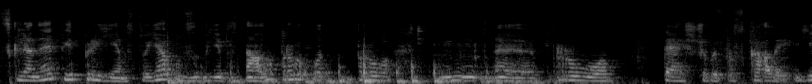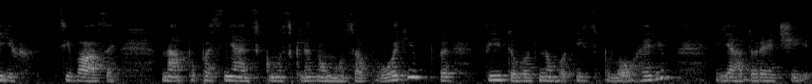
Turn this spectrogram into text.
скляне підприємство. Я знала про, про, е, про те, що випускали їх, ці вази, на Попаснянському скляному заводі в відео одного із блогерів. Я, до речі,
